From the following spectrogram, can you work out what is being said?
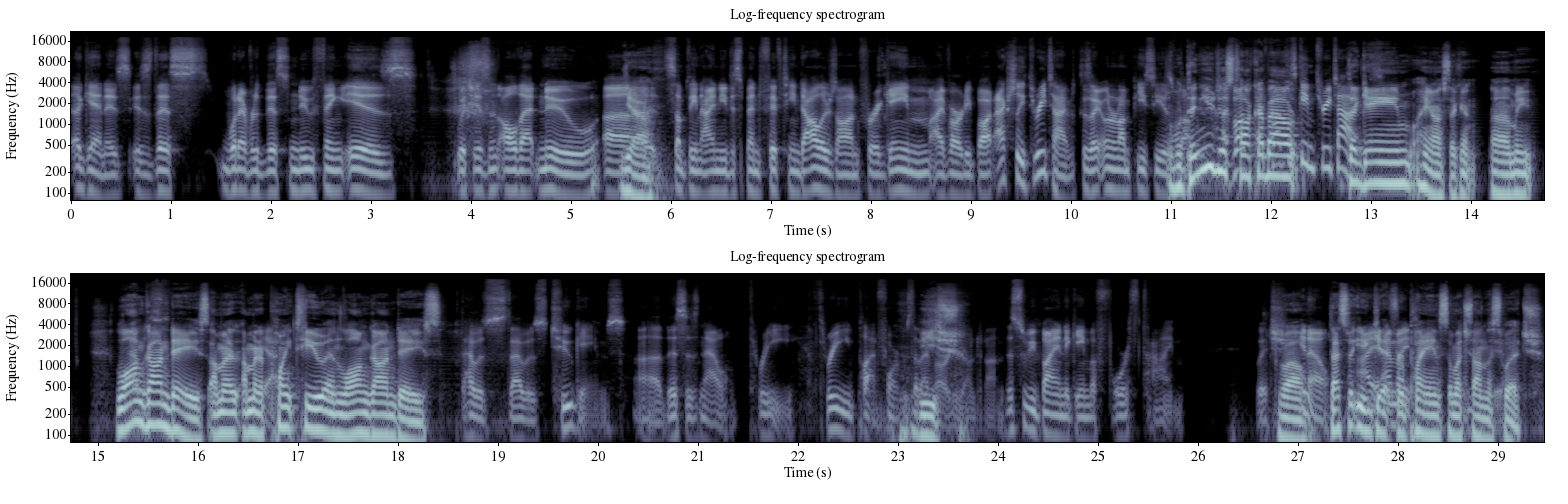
again is is this whatever this new thing is, which isn't all that new. Uh, Yeah. something I need to spend fifteen dollars on for a game I've already bought actually three times because I own it on PC as Well, well. didn't you just bought- talk I bought this about game three times? the game? Hang on a second. Uh, let me. Long was- Gone Days. I'm gonna I'm gonna Yeah. point to you in Long Gone Days. That was that was two games. Uh, this is now three three platforms that Yeesh. I've already owned it on. This would be buying a game a fourth time, which Well, you know that's what you get I for might- playing so much on the might do. Switch.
